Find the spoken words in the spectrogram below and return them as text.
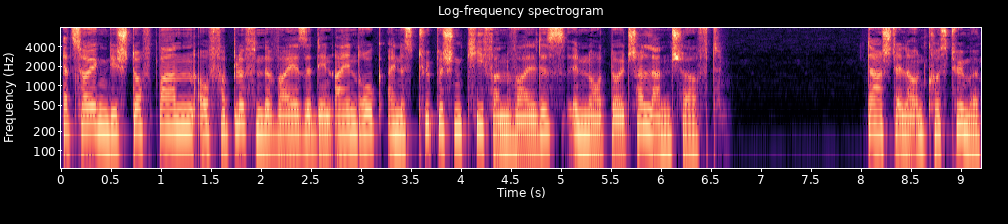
erzeugen die Stoffbahnen auf verblüffende Weise den Eindruck eines typischen Kiefernwaldes in norddeutscher Landschaft. Darsteller und Kostüme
